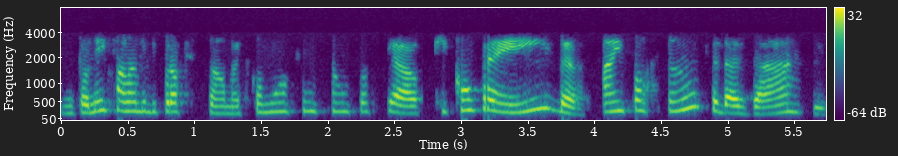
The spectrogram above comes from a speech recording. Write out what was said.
Não estou nem falando de profissão, mas como uma função social que compreenda a importância das artes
